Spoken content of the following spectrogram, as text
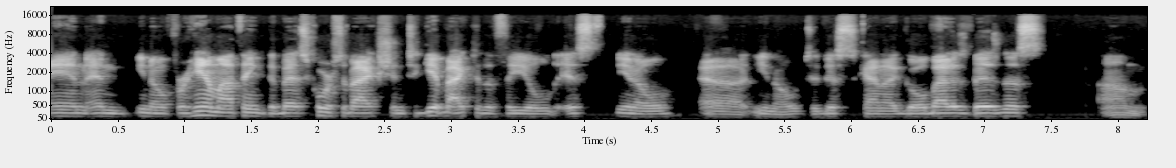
And and you know, for him, I think the best course of action to get back to the field is you know uh, you know to just kind of go about his business, um,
